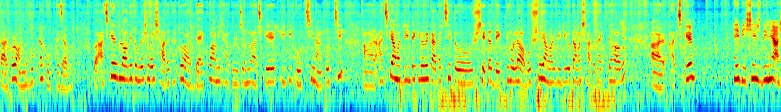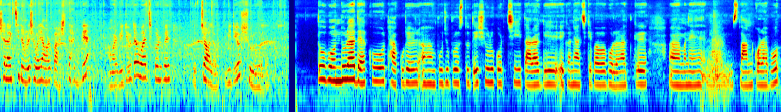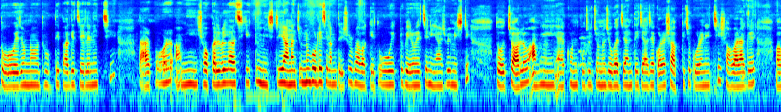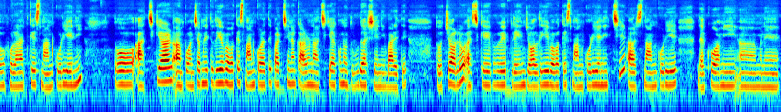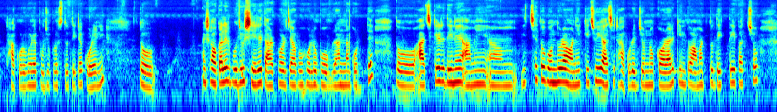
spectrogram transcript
তারপর অন্নভোগটা করতে যাব। তো আজকের ব্লগে তোমরা সবাই সাথে থাকো আর দেখো আমি ঠাকুরের জন্য আজকে কি কি করছি, না করছি। আর আজকে আমার দিনটা কীভাবে কাটাচ্ছি, তো সেটা দেখতে হলে অবশ্যই আমার ভিডিওতে আমার সাথে থাকতে হবে। আর আজকে এই বিশেষ দিনে আশা রাখছি তোমরা সবাই আমার পাশে থাকবে, আমার ভিডিওটা ওয়াচ করবে। তো চলো ভিডিও শুরু হলো। তো বন্ধুরা, দেখো ঠাকুরের পুজো প্রস্তুতি শুরু করছি। তার আগে এখানে আজকে বাবা ভোলানাথকে মানে স্নান করাবো। তো এই জন্য ধূপ দীপ আগে জেলে নিচ্ছি। তারপর আমি সকালবেলা আজকে একটু মিষ্টি আনার জন্য বলেছিলাম ত্রিশুর বাবাকে। তো ও একটু বের হয়েছে, নিয়ে আসবে মিষ্টি। তো চলো, আমি এখন পুজোর জন্য জোগাড় জানতে যা যা করার সব কিছু করে নিচ্ছি। সবার আগে বাবা ভোলানাথকে স্নান করিয়ে নিই। তো আজকে আর পঞ্চামৃত দিয়ে বাবাকে স্নান করাতে পারছি না, কারণ আজকে এখনও দুধ আসেনি বাড়িতে। তো চলো আজকে এভাবে প্লেন জল দিয়ে বাবাকে স্নান করিয়ে নিচ্ছি। আর স্নান করিয়ে দেখো আমি মানে ঠাকুর ঘরে পুজো প্রস্তুতিটা করে নিই। তো সকালের পুজো সেরে তারপর যাব হলো ভোগ রান্না করতে। তো আজকের দিনে আমি, ইচ্ছে তো বন্ধুরা অনেক কিছুই আছে ঠাকুরের জন্য করার, কিন্তু আমার তো দেখতেই পাচ্ছ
